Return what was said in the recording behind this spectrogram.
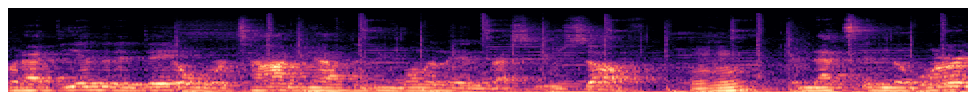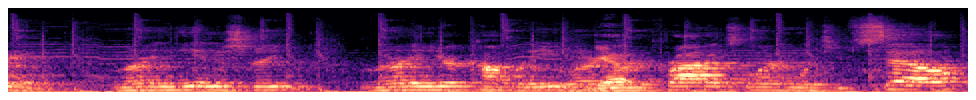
But at the end of the day, over time, you have to be willing to invest in yourself. Mm-hmm. And that's in the learning. Learning the industry, learning your company, learning Yep. your products, learning what you sell.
